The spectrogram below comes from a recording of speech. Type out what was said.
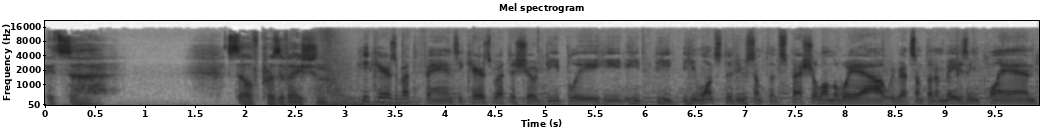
It's, uh, self-preservation. He cares about the fans. He cares about the show deeply. He, he, he, he wants to do something special on the way out. We've got something amazing planned.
